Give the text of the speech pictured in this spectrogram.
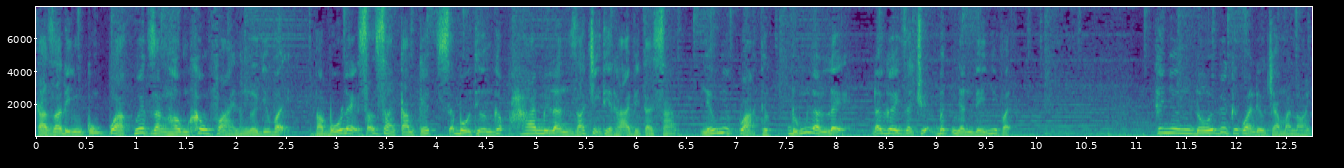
cả gia đình cũng quả quyết rằng Hồng không phải là người như vậy và bố Lệ sẵn sàng cam kết sẽ bồi thường gấp 20 lần giá trị thiệt hại về tài sản nếu như quả thực đúng là Lệ đã gây ra chuyện bất nhân đến như vậy. Thế nhưng đối với cơ quan điều tra mà nói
